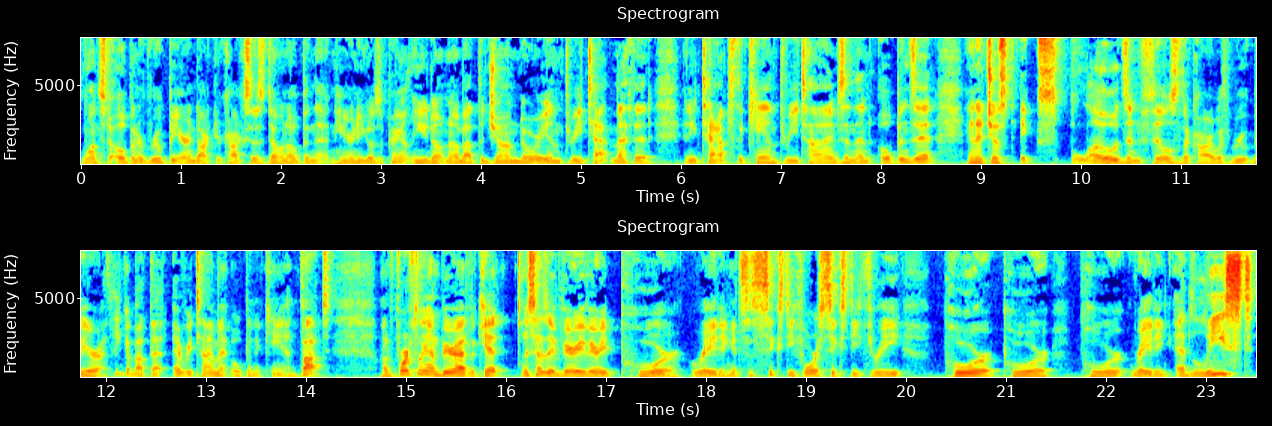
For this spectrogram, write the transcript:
wants to open a root beer, and Dr. Cox says, Don't open that in here. And he goes, Apparently, you don't know about the John Dorian three tap method. And he taps the can three times and then opens it, and it just explodes and fills the car with root beer. I think about that every time I open a can. But unfortunately, on Beer Advocate, this has a very, very poor rating. It's a 64 63 poor, poor, poor rating. At least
